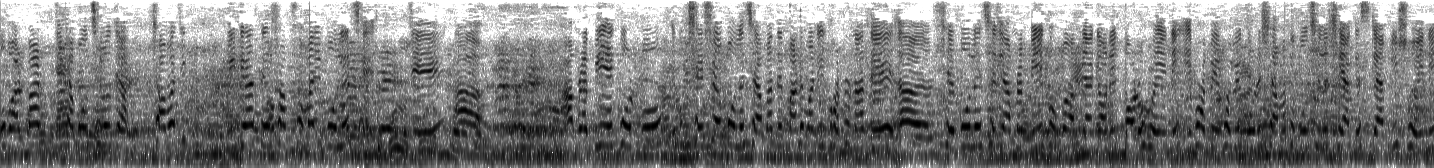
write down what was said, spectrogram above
ও বারবার যেটা বলছিল যে সামাজিক মিডিয়াতে সবসময় বলেছে যে আমরা বিয়ে করব এবং শেষেও বলেছে আমাদের মারামারি ঘটনাতে সে বলেছে যে আমরা বিয়ে করব আমি আগে অনেক বড় হয়ে নিই এভাবে এভাবে করে সে আমাকে বলছিল সে আগে স্ট্যাবলিশ হয়নি।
